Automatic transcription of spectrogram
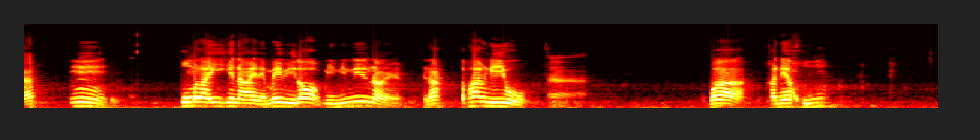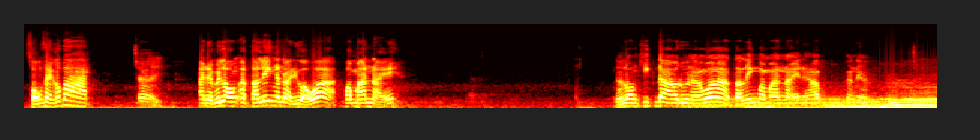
นะอืมพวงมาลัย EK9 เนี่ยไม่มีลอกมีนิดนิดๆหน่อยๆเห็นนะสภาพยังดีอยู่ อ่าว่าคันนี้คุ้มสองแสนกว่าบาทใช่ อะเดี๋ยวไปลองอัตราเร่งกันหน่อยดีกว่าว่าประมาณไหน เดี๋ยวลองคลิกดาวน์ดูนะว่าอัตราเร่งประมาณไหนนะครับอันเนี้ยเค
